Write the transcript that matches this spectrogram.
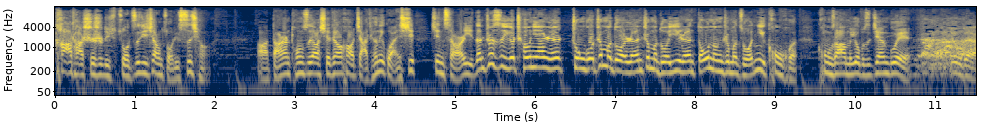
踏踏实实的去做自己想做的事情，啊，当然同时要协调好家庭的关系，仅此而已。但这是一个成年人，中国这么多人，这么多艺人都能这么做，你恐婚，恐啥嘛？又不是见鬼，对不对？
